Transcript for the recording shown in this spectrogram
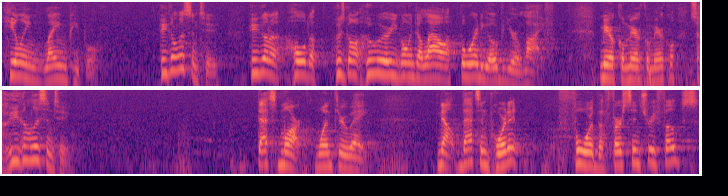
healing lame people. Who are you going to listen to? Who are you going to hold? A, who's going? Who are you going to allow authority over your life? Miracle, miracle, miracle. So who are you going to listen to? That's Mark one through eight. Now, that's important for the first century folks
